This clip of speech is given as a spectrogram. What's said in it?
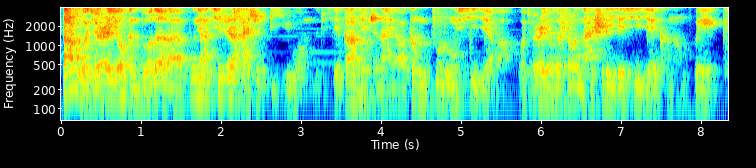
当然我觉得有很多的姑娘其实还是比我们的这些钢铁直男要更注重细节吧。我觉得有的时候男士的一些细节可能会给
